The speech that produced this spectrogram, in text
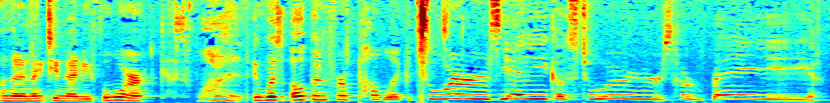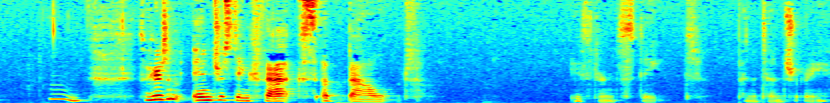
And then in 1994, guess what? It was open for public tours. Yay, ghost tours! Hooray! Hmm. So here's some interesting facts about Eastern State Penitentiary.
